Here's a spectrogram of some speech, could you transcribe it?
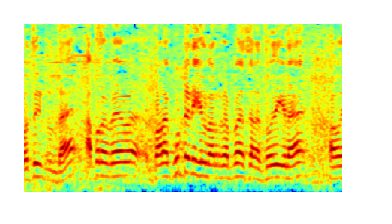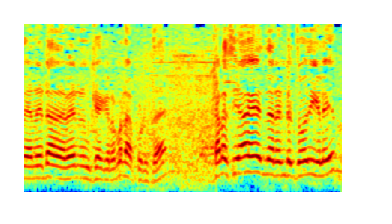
ஒத்துக்கிட்டு இருந்தேன். அப்புறம் வே பல கூட்டணிகள் வர்றப்ப சில தொகுதிகளை அவங்க என்கிட்ட அதை வேணும்னு கேட்குறப்ப நான் கொடுத்தேன். கடைசியாக இந்த ரெண்டு தொகுதிகளையும்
